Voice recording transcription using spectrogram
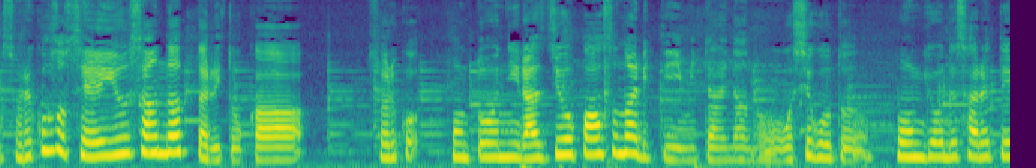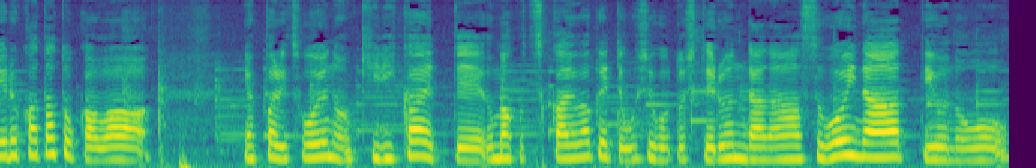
ま。それこそ声優さんだったりとか、それこ、本当にラジオパーソナリティみたいなのをお仕事、本業でされている方とかは、やっぱりそういうのを切り替えてうまく使い分けてお仕事してるんだな、すごいなっていうのを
